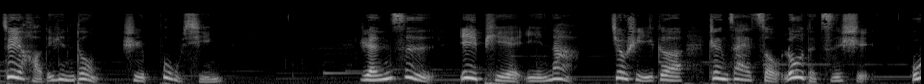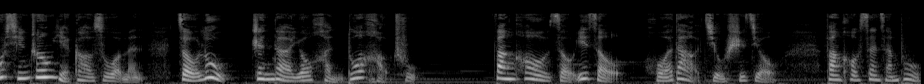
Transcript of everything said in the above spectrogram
最好的运动是步行。人字一撇一捺，就是一个正在走路的姿势。无形中也告诉我们，走路真的有很多好处。饭后走一走，活到九十九；饭后散散步，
